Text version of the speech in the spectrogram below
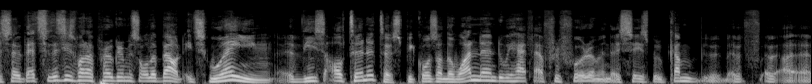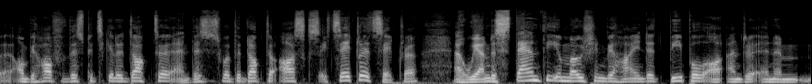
so that's this is what our program is all about. It's weighing these alternatives because on the one hand we have AfriForum and they says, "We come uh, uh, on behalf of this particular doctor, and this is what the doctor asks, etc., etc." And we understand the emotion behind it. People are under an um,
